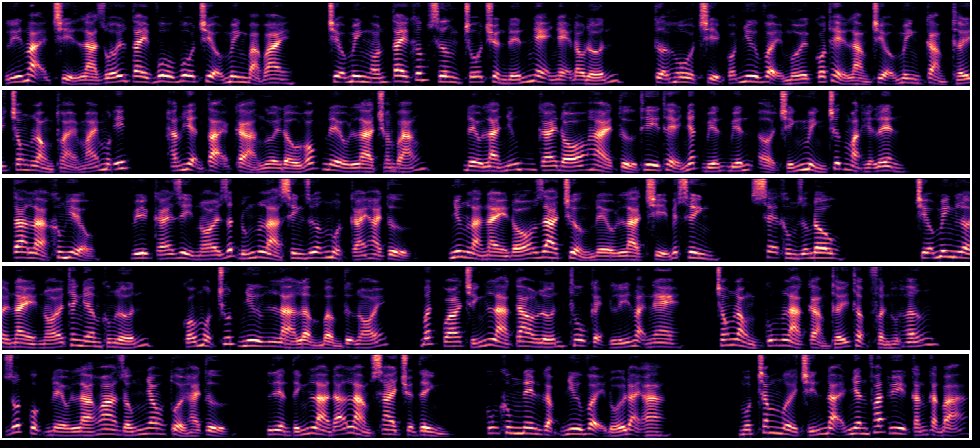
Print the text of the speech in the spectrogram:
Lý Mại chỉ là duỗi tay vô vô Triệu Minh bả vai, Triệu Minh ngón tay khớp xương chỗ truyền đến nhẹ nhẹ đau đớn, tựa hồ chỉ có như vậy mới có thể làm Triệu Minh cảm thấy trong lòng thoải mái một ít. Hắn hiện tại cả người đầu góc đều là choáng váng, đều là những cái đó hài tử thi thể nhất biến biến ở chính mình trước mặt hiện lên. Ta là không hiểu, vì cái gì nói rất đúng là sinh dưỡng một cái hài tử, nhưng là này đó gia trưởng đều là chỉ biết sinh, sẽ không dưỡng đâu. Triệu Minh lời này nói thanh âm không lớn, có một chút như là lẩm bẩm tự nói, bất quá chính là cao lớn thô kệch lý loại nghe, trong lòng cũng là cảm thấy thập phần hụt hẫng, rốt cuộc đều là hoa giống nhau tuổi hải tử, liền tính là đã làm sai chuyện tình, cũng không nên gặp như vậy đối đại A. 119 đại nhân phát huy cắn cặn bã.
